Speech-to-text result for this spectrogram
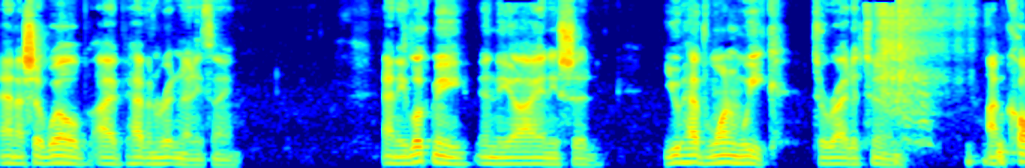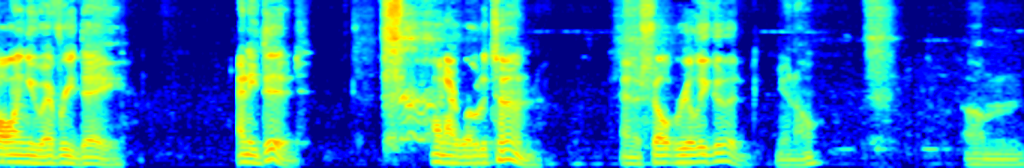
and I said, well, I haven't written anything, and he looked me in the eye and he said, you have one week to write a tune. I'm calling you every day. And he did. And I wrote a tune. And it felt really good, you know. Um,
